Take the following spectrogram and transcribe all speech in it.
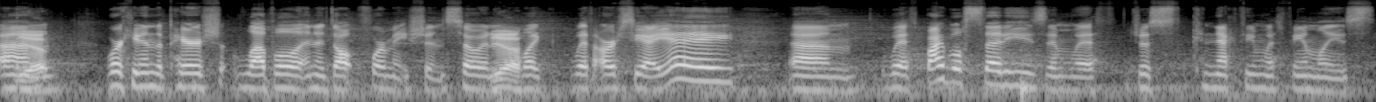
Um, Yep. Working in the parish level and adult formation. So, in, Yeah. like with RCIA, um, with Bible studies, and with just connecting with families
